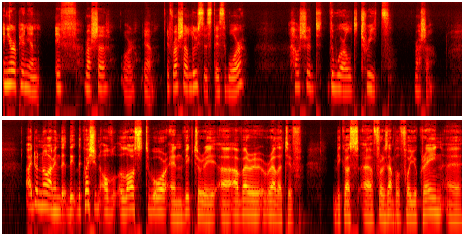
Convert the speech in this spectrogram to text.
In your opinion, if Russia or yeah, if Russia loses this war, how should the world treat Russia? I don't know. I mean, the, the, the question of lost war and victory uh, are very relative. because, uh, for example, for Ukraine, uh,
